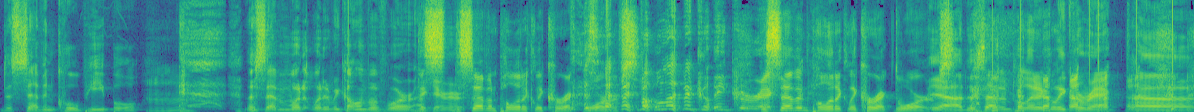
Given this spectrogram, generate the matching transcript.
the seven cool people the seven what what did we call them before i the, can't remember the seven politically correct dwarves. politically correct the seven politically correct dwarves. yeah the seven politically correct uh,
